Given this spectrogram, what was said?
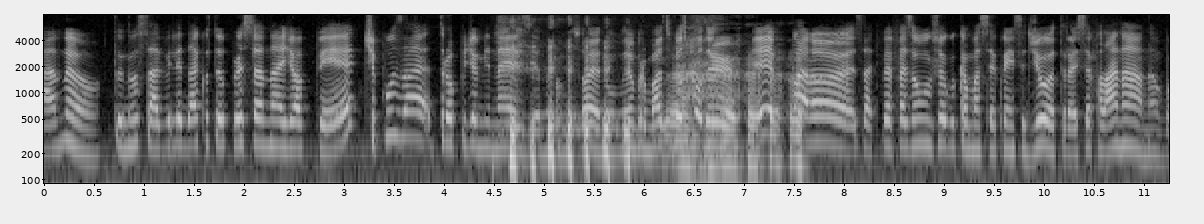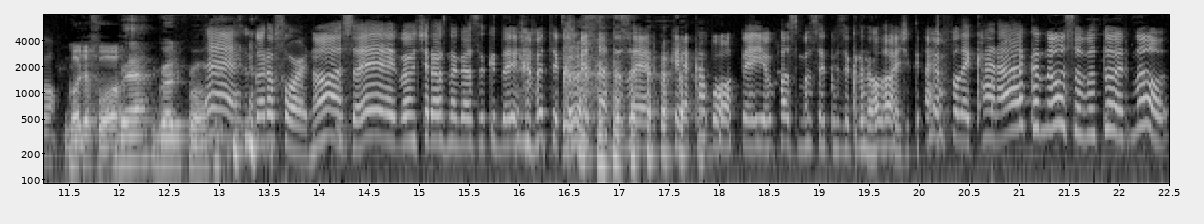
ah, não. Tu não sabe lidar com o teu personagem OP, tipo usar tropo de amnésia no começo. Ah, eu não lembro mais dos meus poderes. Epa, sabe? Vai fazer um jogo que é uma sequência de outra, aí você fala, ah, não, não, bom. God of War. É, God of War. É, God of War. Nossa, ei, vamos tirar os negócios aqui daí, vai ter que começar do zero, porque ele acabou OP e eu faço uma sequência cronológica. Aí eu falei, caraca, não, Salvatore, não,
